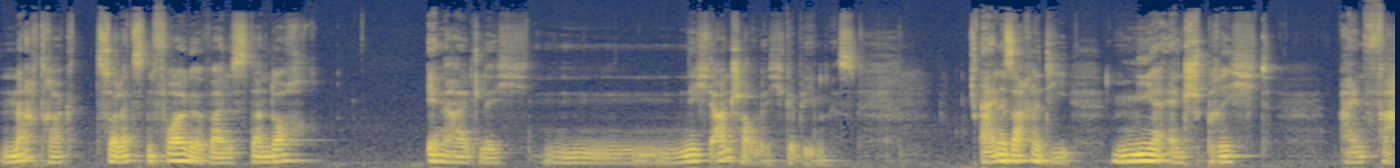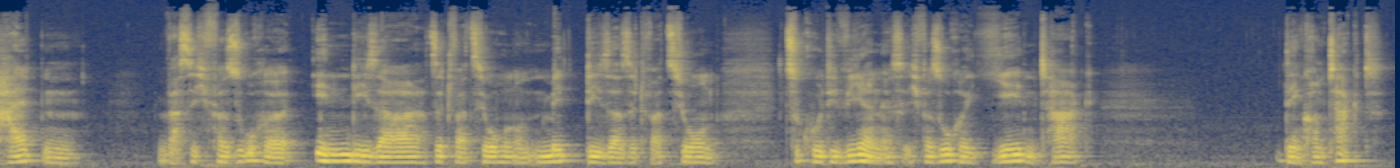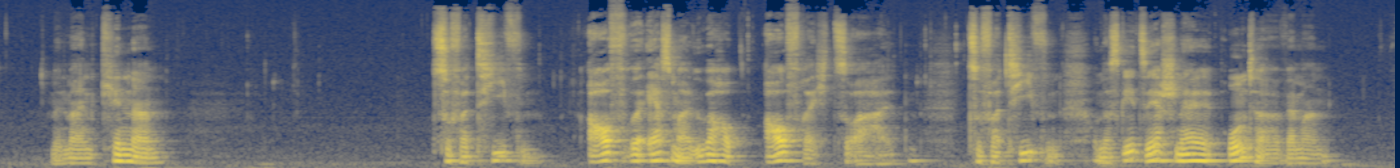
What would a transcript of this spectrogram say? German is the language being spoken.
Nachtrag zur letzten Folge, weil es dann doch inhaltlich nicht anschaulich geblieben ist. Eine Sache, die mir entspricht, ein Verhalten, was ich versuche in dieser Situation und mit dieser Situation zu kultivieren, ist, ich versuche jeden Tag den Kontakt mit meinen Kindern zu vertiefen, auf, erstmal überhaupt aufrecht zu erhalten, zu vertiefen. Und das geht sehr schnell unter, wenn man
